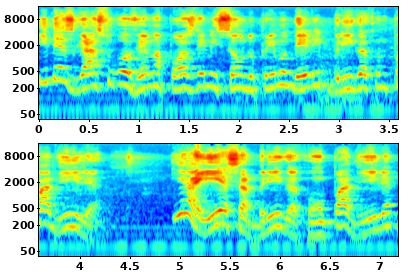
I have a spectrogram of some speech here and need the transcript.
e desgasta o governo após demissão do primo dele e briga com Padilha. E aí essa briga com o Padilha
